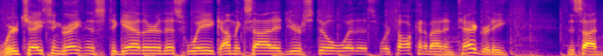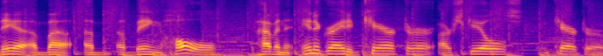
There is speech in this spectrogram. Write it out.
We're chasing greatness together this week. I'm excited you're still with us. We're talking about integrity, this idea about of, of being whole, of having an integrated character. Our skills and character are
